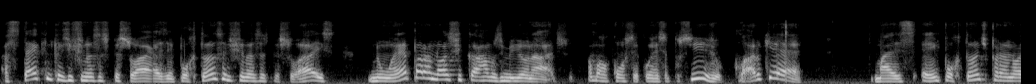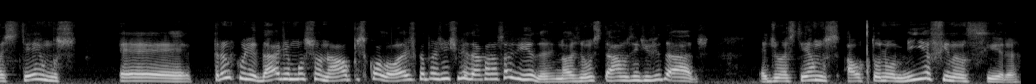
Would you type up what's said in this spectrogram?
as técnicas de finanças pessoais, a importância de finanças pessoais, não é para nós ficarmos milionários. É uma consequência possível? Claro que é. Mas é importante para nós termos é, tranquilidade emocional, psicológica para a gente lidar com a nossa vida. Nós não estarmos endividados. É de nós termos autonomia financeira,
